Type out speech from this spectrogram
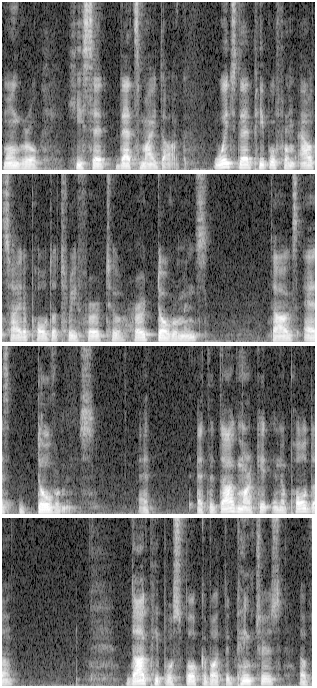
mongrel, he said, That's my dog, which led people from outside Apolda to refer to her Doberman's dogs as Dobermans. At, at the dog market in Apolda, dog people spoke about the pinschers of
